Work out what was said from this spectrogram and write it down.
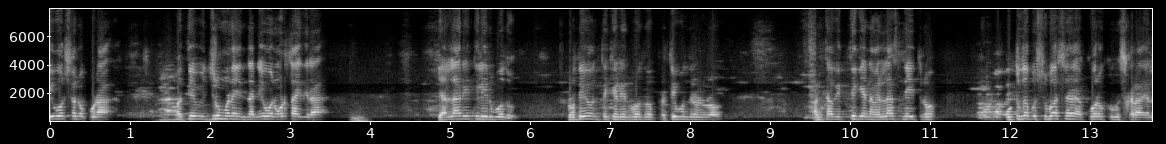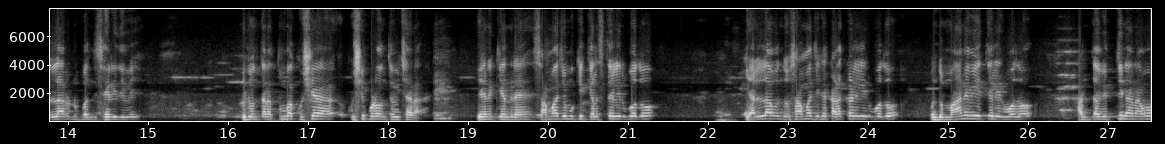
ಈ ವರ್ಷನೂ ಕೂಡ ಅತಿ ವಿಜೃಂಭಣೆಯಿಂದ ನೀವು ನೋಡ್ತಾ ಇದ್ದೀರಾ? ಎಲ್ಲಾ ರೀತಿಲಿ ಇರ್ಬೋದು ಹೃದಯವಂತಿಕೆಯಲ್ಲಿ ಇರ್ಬೋದು, ಪ್ರತಿಯೊಂದರಲ್ಲೂ ಅಂತ ವ್ಯಕ್ತಿಗೆ ನಾವೆಲ್ಲ ಸ್ನೇಹಿತರು. ಹುಟ್ಟುಹಬ್ಬ ಶುಭಾಶಯ ಕೋರಕ್ಕೋಸ್ಕರ ಎಲ್ಲಾರನ್ನು ಬಂದು ಸೇರಿದ್ದೀವಿ. ಇದೊಂಥರ ತುಂಬಾ ಖುಷಿಯ ಖುಷಿ ಪಡುವಂತ ವಿಚಾರ. ಏನಕ್ಕೆ ಅಂದ್ರೆ ಸಮಾಜಮುಖಿ ಕೆಲಸದಲ್ಲಿ ಇರ್ಬೋದು ಎಲ್ಲ ಒಂದು ಸಾಮಾಜಿಕ ಕಳಕಳಿ ಇರ್ಬೋದು ಒಂದು ಮಾನವೀಯತೆಯಲ್ಲಿ ಇರ್ಬೋದು ಅಂತ ವ್ಯಕ್ತಿನ ನಾವು,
